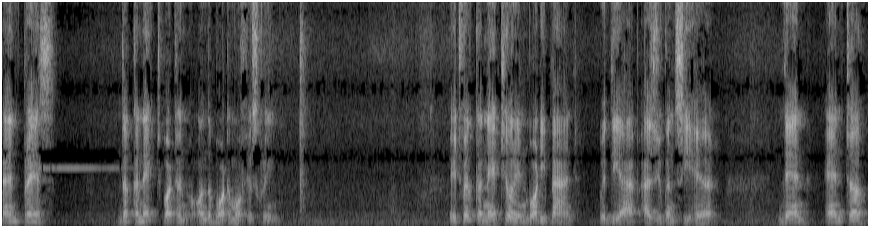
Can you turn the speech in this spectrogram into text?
and press the connect button on the bottom of your screen. It will connect your in-body band with the app as you can see here. Then enter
